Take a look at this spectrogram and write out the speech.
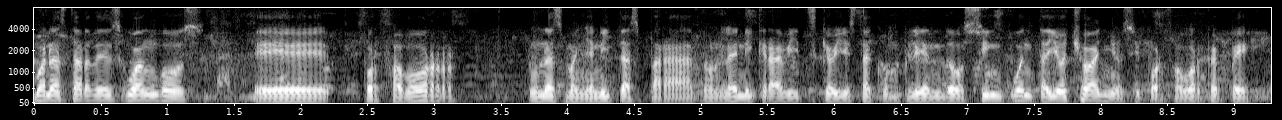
Buenas tardes, guangos. Eh, por favor, unas mañanitas para don Lenny Kravitz que hoy está cumpliendo 58 años y por favor Pepe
